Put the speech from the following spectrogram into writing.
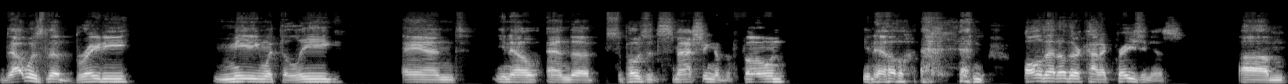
that was the Brady meeting with the league, and you know, and the supposed smashing of the phone, you know, and all that other kind of craziness. Um,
